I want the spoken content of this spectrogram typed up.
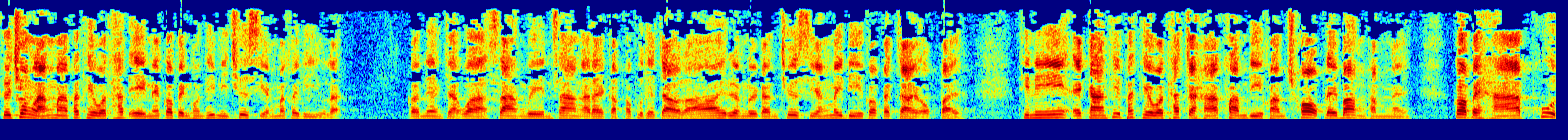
คือช่วงหลังมาพระเทวทัตเองเนี่ยก็เป็นคนที่มีชื่อเสียงไม่ค่อยดีอยู่แล้วก็เนื่องจากว่าสร้างเวรสร้างอะไรกับพระพุทธเจ้าหลายเรื่องโดยกันชื่อเสียงไม่ดีก็กระจายออกไป ทีนี้ไอการที่พระเทวทัตจะหาความดีความชอบได้บ้างทำไง ก็ไปหาพูด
